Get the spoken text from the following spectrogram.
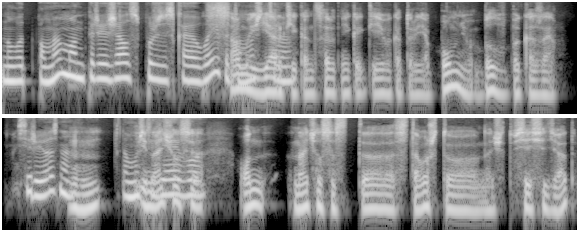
ну вот, по-моему, он переезжал с Push the Sky Away, потому Самый что... яркий концерт Ника Кейва, который я помню, был в БКЗ. Серьезно? Мгм. Потому И что я начался, его... он начался с, т- с того, что, значит, все сидят,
